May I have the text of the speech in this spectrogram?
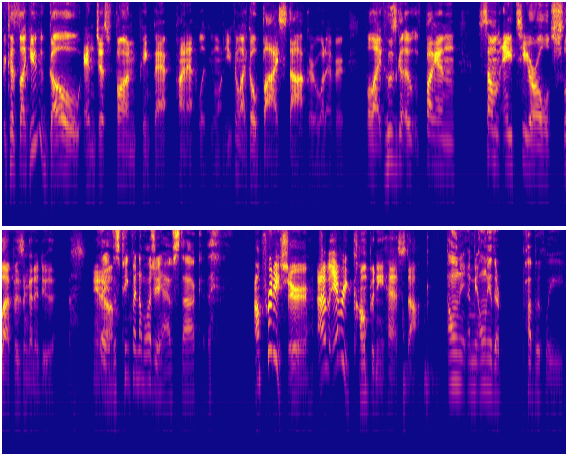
Because like you could go and just fund Pink pa- Pineapple if you want. You can like go buy stock or whatever. But like, who's gonna fucking some eighteen year old schlep isn't gonna do that. You know? Wait, does Pink Pineapple actually have stock? I'm pretty sure. I mean, every company has stock. Only, I mean, only they're publicly,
